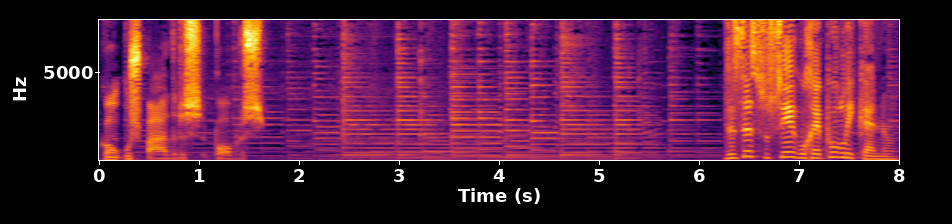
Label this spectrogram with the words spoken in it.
com os padres pobres. Desassossego republicano.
